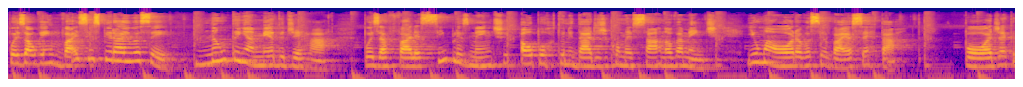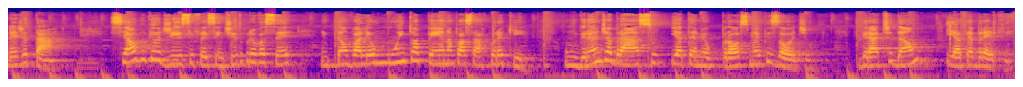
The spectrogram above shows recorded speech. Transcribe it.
pois alguém vai se inspirar em você. Não tenha medo de errar, pois a falha é simplesmente a oportunidade de começar novamente e uma hora você vai acertar. Pode acreditar. Se algo que eu disse fez sentido para você, então valeu muito a pena passar por aqui. Um grande abraço e até meu próximo episódio. Gratidão e até breve.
